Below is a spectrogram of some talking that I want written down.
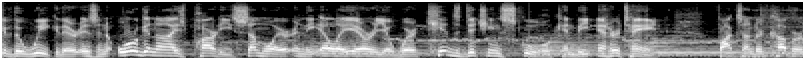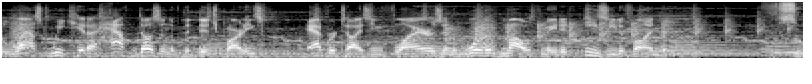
of the week, there is an organized party somewhere in the LA area where kids ditching school can be entertained. Fox Undercover last week hit a half dozen of the ditch parties. Advertising flyers and word of mouth made it easy to find them. So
